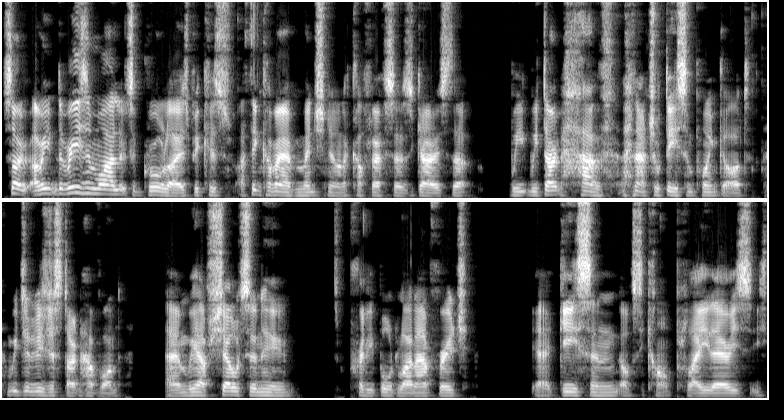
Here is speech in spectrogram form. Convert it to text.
So I mean, the reason why I looked at Grawler is because I think I may have mentioned it on a couple of episodes ago. Is that we we don't have an actual decent point guard. We just don't have one. And um, we have Shelton, who is pretty borderline average. Yeah, Geeson obviously can't play there. He's, he's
